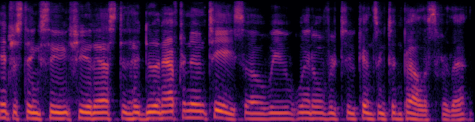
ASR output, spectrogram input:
interesting, see, she had asked to do an afternoon tea, so we went over to Kensington Palace for that.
